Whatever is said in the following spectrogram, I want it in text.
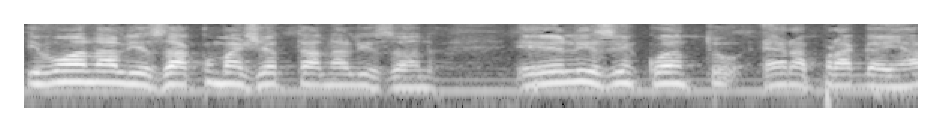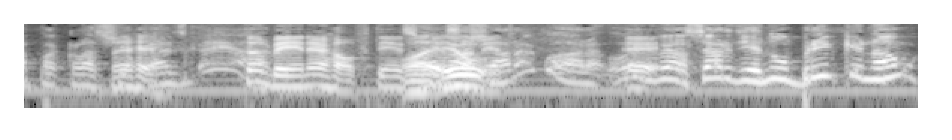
e vão analisar como a gente está analisando. Eles, enquanto era para ganhar, para classificar, É, eles ganharam. Também, né, Ralf? Tem esse Ó, eu- agora. O É. adversário diz, não brinque não,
